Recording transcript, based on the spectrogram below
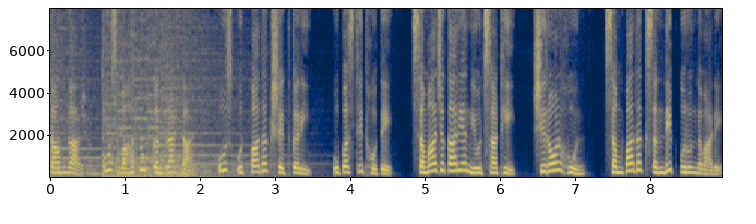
कामगार ऊस वाहतूक कंत्राटदार ऊस उत्पादक शेतकरी उपस्थित होते. समाजकार्य न्यूजसाठी शिरोळहून संपादक संदीप कुरुंदवाडे.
